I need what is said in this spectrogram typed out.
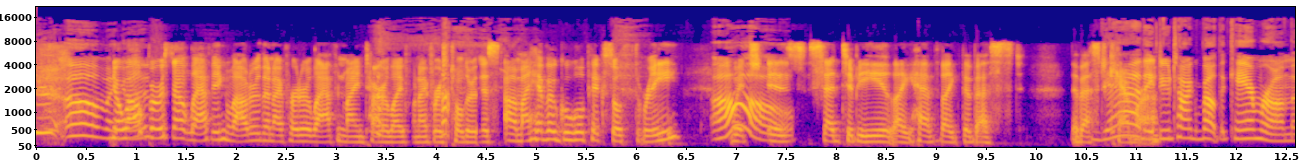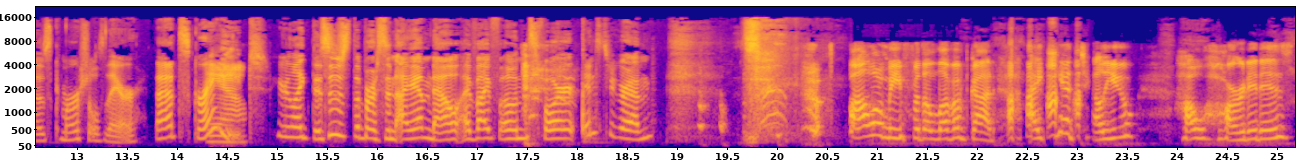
oh my Noelle gosh. burst out laughing louder than I've heard her laugh in my entire life when I first told her this. Um, I have a Google Pixel 3 oh. which is said to be like have like the best the best camera. yeah, camera. they do talk about the camera on those commercials there. That's great. Yeah. You're like, this is the person I am now. I buy phones for Instagram. Follow me for the love of God. I can't tell you how hard it is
